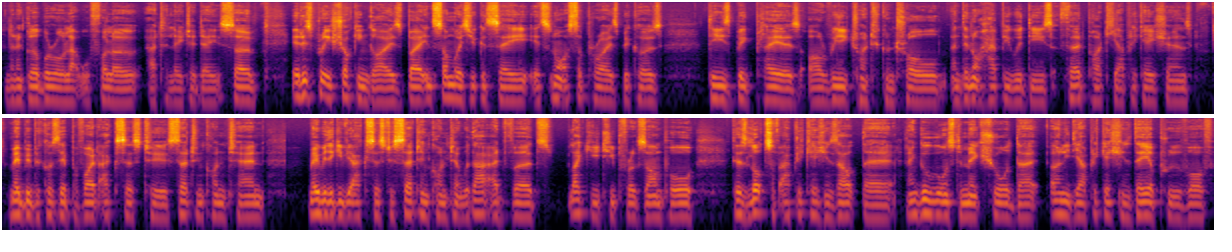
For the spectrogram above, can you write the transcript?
And then a global rollout will follow at a later date. So it is pretty shocking, guys. But in some ways, you could say it's not a surprise because these big players are really trying to control and they're not happy with these third party applications. Maybe because they provide access to certain content Maybe they give you access to certain content without adverts, like YouTube, for example. There's lots of applications out there, and Google wants to make sure that only the applications they approve of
